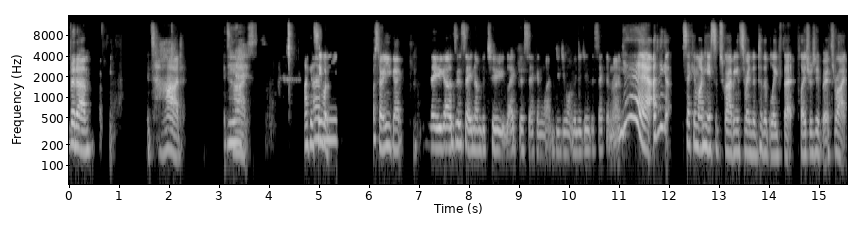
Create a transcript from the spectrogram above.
but um, it's hard. It's hard. yes. I can see what. Um, Oh, sorry, you go. There you go. I was gonna say number two, like the second one. Did you want me to do the second one? Yeah, I think second one here, subscribing and surrender to the belief that pleasure is your birthright.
